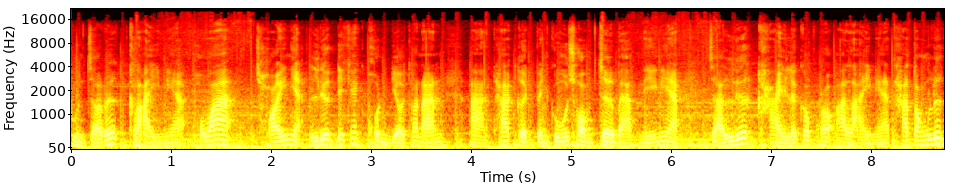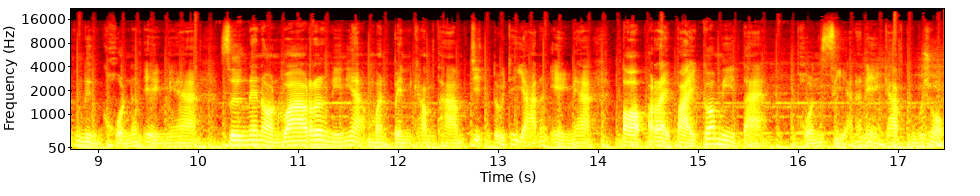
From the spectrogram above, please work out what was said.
คุณจะเลือกใครเนี่ย เพราะว่าช้อยเนี่ยเลือกได้แค่คนเดียวเท่านั้นอ่าถ้าเกิดเป็นคุณผู้ชมเจอแบบนี้เนี่ยจะเลือกใครแล้วก็เพราะอะไรเนี่ย ถ้าต้องเลือกหนึ่งคนนั่นเองนะฮะซึ่งแน่นอนว่าเรื่องนี้เนี่ยมันเป็นคำถามจิตวิทยานั่นเองนะฮะตอบอะไรไปก็มีแต่ผลเสียนั่นเองครับคุณผู้ชม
